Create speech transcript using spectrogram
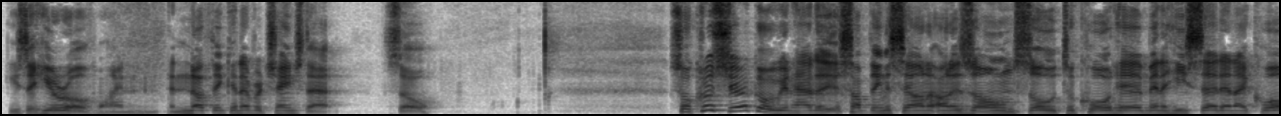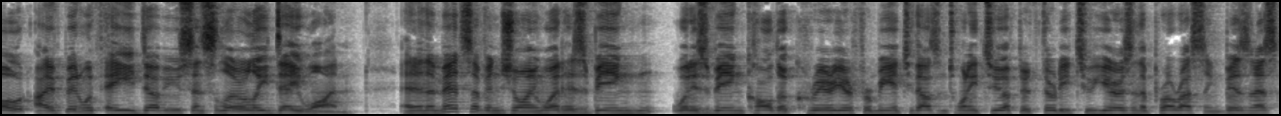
He's a hero of mine, and nothing can ever change that. So, so Chris Jericho even had a, something to say on, on his own. So to quote him, and he said, and I quote, "I've been with AEW since literally day one." And in the midst of enjoying what is being what is being called a career year for me in 2022, after 32 years in the pro wrestling business,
